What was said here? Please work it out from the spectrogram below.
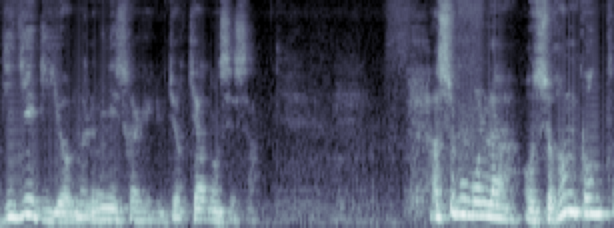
Didier Guillaume, le ministre de l'Agriculture, qui a annoncé ça. À ce moment-là, on se rend compte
